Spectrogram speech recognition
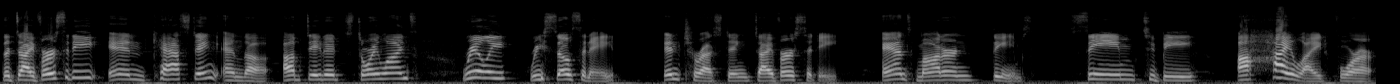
the diversity in casting and the updated storylines really resuscitate interesting diversity and modern themes seem to be a highlight for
